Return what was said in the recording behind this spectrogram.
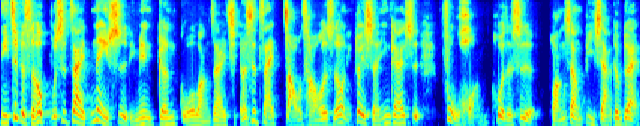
你这个时候不是在内室里面跟国王在一起，而是在早朝的时候，你对神应该是父皇或者是皇上陛下，对不对？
